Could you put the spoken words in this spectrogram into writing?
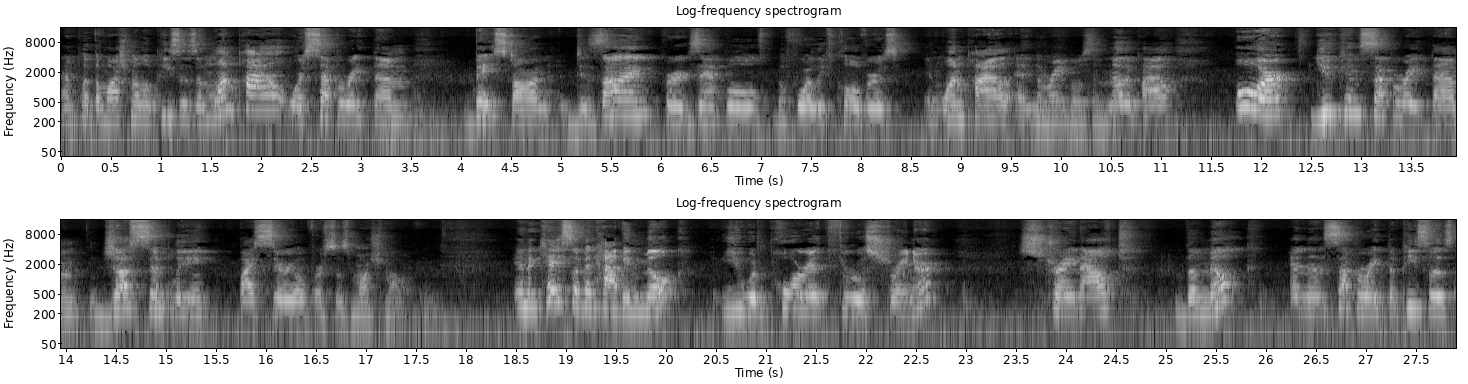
and put the marshmallow pieces in one pile or separate them based on design. For example, the four leaf clovers in one pile and the rainbows in another pile. Or you can separate them just simply by cereal versus marshmallow. In the case of it having milk, you would pour it through a strainer, strain out the milk, and then separate the pieces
